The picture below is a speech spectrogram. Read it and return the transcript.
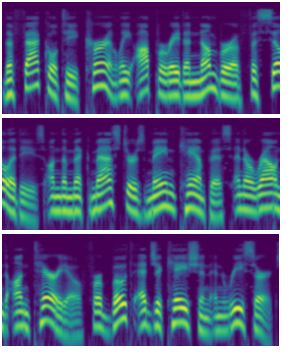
The faculty currently operate a number of facilities on the McMaster's main campus and around Ontario for both education and research.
